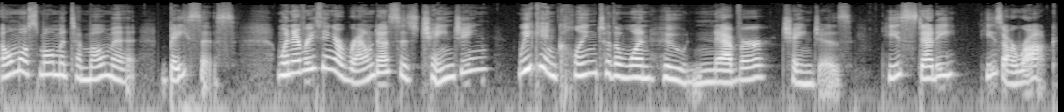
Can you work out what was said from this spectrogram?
almost moment to moment basis. When everything around us is changing, we can cling to the one who never changes. He's steady, He's our rock.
